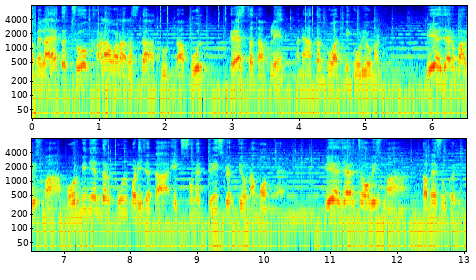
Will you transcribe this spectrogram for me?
તમે લાયક જ છો ખાડાવાળા રસ્તા, તૂટતા પુલ, ક્રેશ થતા પ્લેન અને આતંકવાદની ગોળીઓ માટે. બે હજાર બાવીસમાં મોરબીની અંદર પુલ પડી જતા એકસો ને ત્રીસ વ્યક્તિઓના મોત થયા. બે હજાર ચોવીસમાં તમે શું કર્યું?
